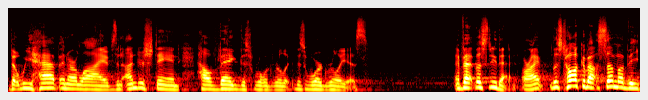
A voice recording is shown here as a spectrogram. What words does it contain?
that we have in our lives and understand how vague this, world really, this word really is. In fact, let's do that, all right? Let's talk about some of the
